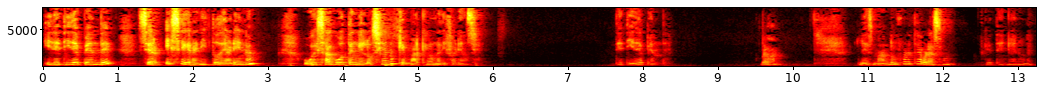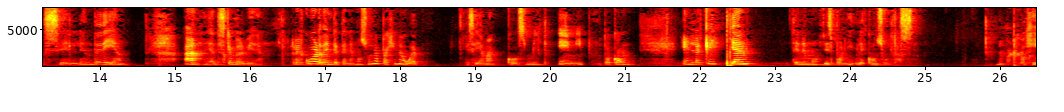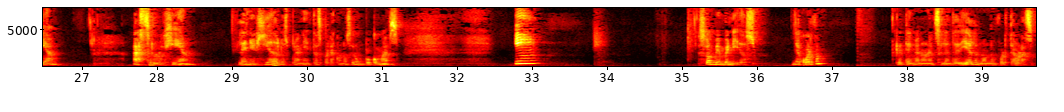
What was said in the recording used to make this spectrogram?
Y de ti depende ser ese granito de arena o esa gota en el océano que marque una diferencia. De ti depende. ¿Verdad? Les mando un fuerte abrazo. Que tengan un excelente día. Ah, y antes que me olvide, recuerden que tenemos una página web que se llama cosmicemi.com en la que ya tenemos disponible consultas. Numerología, astrología, la energía de los planetas para conocer un poco más. Y son bienvenidos. ¿De acuerdo? Que tengan un excelente día. Les mando un fuerte abrazo.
